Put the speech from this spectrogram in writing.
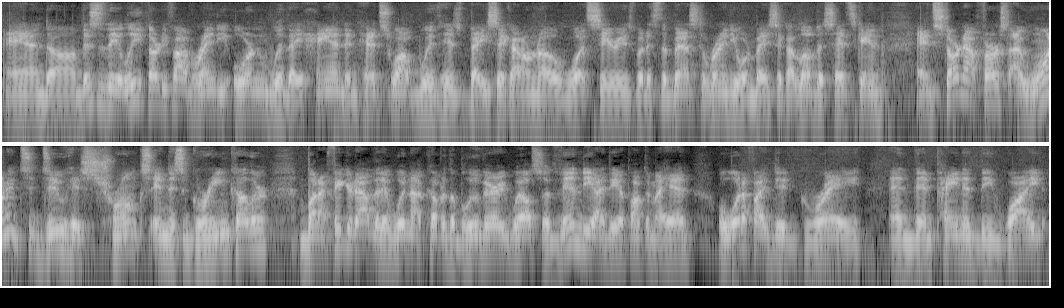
And um, this is the Elite 35 Randy Orton with a hand and head swap with his basic. I don't know what series, but it's the best Randy Orton basic. I love this head scan. And starting out first, I wanted to do his trunks in this green color, but I figured out that it would not cover the blue very well. So then the idea popped in my head, well, what if I did gray and then painted the white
